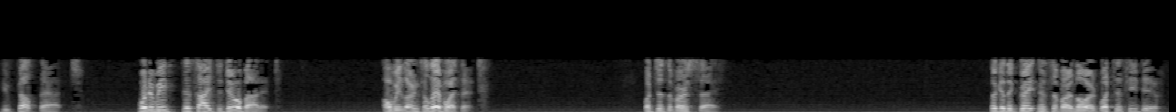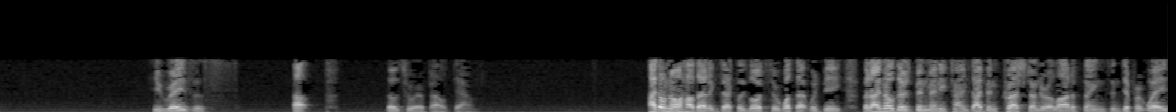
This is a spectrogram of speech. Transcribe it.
You felt that. What do we decide to do about it? Oh, we learn to live with it. What does the verse say? Look at the greatness of our Lord. What does He do? He raises up those who are bowed down. I don't know how that exactly looks or what that would be, but I know there's been many times I've been crushed under a lot of things in different ways,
